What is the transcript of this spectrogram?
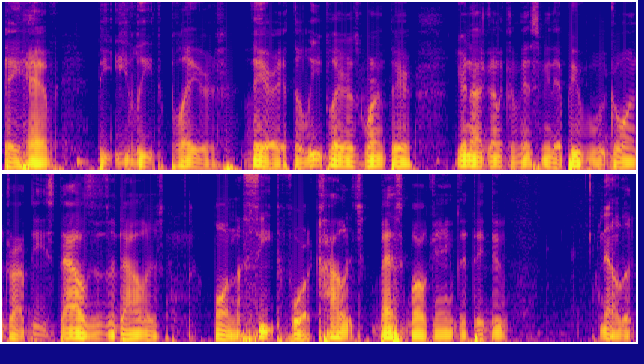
they have the elite players there. If the elite players weren't there, you're not going to convince me that people would go and drop these thousands of dollars on a seat for a college basketball game that they do. Now, look,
